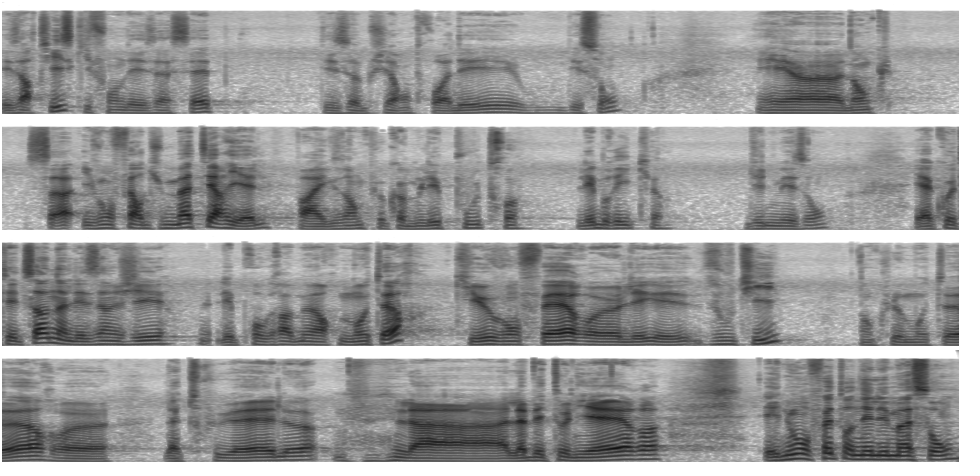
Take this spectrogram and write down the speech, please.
les artistes qui font des assets, des objets en 3D ou des sons, et euh, donc, ça, ils vont faire du matériel, par exemple, comme les poutres, les briques d'une maison. Et à côté de ça, on a les ingés, les programmeurs moteurs, qui eux vont faire euh, les outils, donc le moteur, euh, la truelle, la, bétonnière. Et nous, en fait, on est les maçons.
